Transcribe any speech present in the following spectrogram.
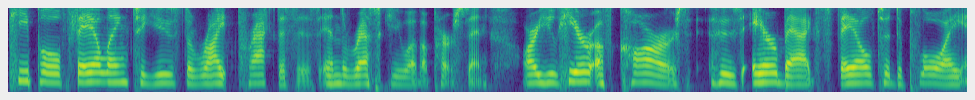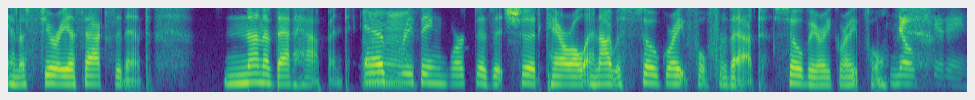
people failing to use the right practices in the rescue of a person, or you hear of cars whose airbags fail to deploy in a serious accident. None of that happened. Mm. Everything worked as it should, Carol, and I was so grateful for that. So very grateful. No kidding.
